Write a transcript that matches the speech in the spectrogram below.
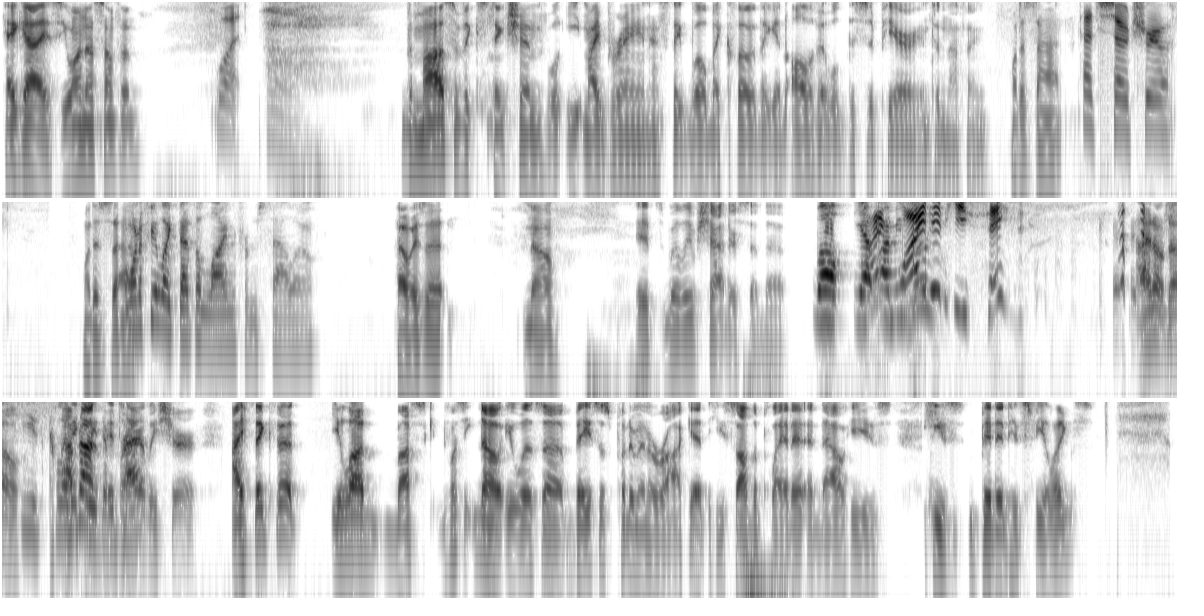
Hey guys, you want to know something? What? The moths of extinction will eat my brain as they will my clothing, and all of it will disappear into nothing. What is that? That's so true. What is that? I want to feel like that's a line from Sallow. Oh, is it? No, it's William Shatner said that. Well, yeah, Why, I mean, why really, did he say that? I don't know. he's clinically I'm not depressed? entirely sure. I think that Elon Musk was he? No, it was uh, Bezos put him in a rocket. He saw the planet, and now he's he's bitten his feelings.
